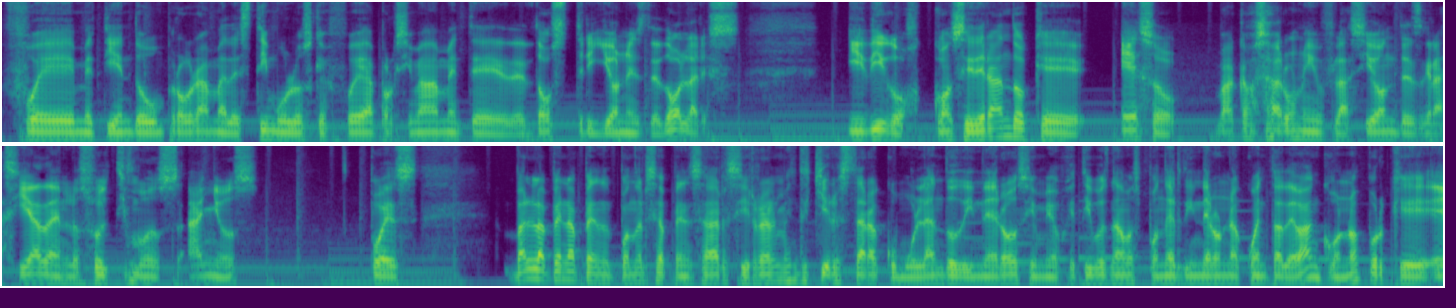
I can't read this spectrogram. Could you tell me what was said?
fue metiendo un programa de estímulos que fue aproximadamente de 2 trillones de dólares. Y digo, considerando que eso va a causar una inflación desgraciada en los últimos años, pues vale la pena ponerse a pensar si realmente quiero estar acumulando dinero, si mi objetivo es nada más poner dinero en una cuenta de banco, ¿no? Porque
